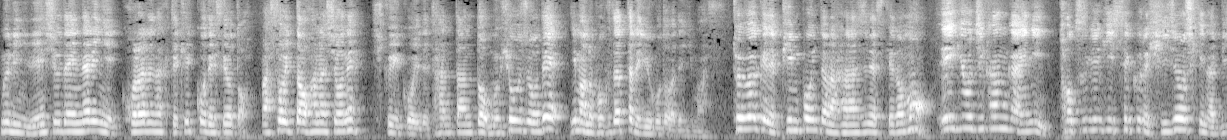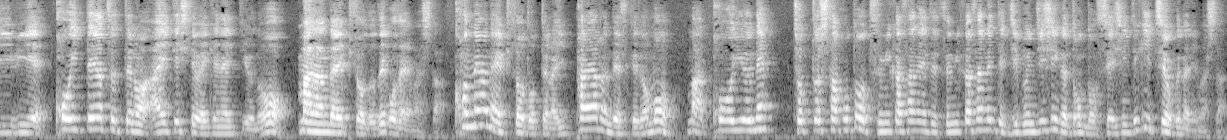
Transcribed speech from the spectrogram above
無理に練習台になりに来られなくて結構ですよと。まあそういったお話をね、低い声で淡々と無表情で、今の僕だったら言うことができます。というわけでピンポイントの話ですけども、営業時間外に突撃してくる非常識な BBA、こういったやつってのは相手してはいけないっていうのを学んだエピソードでございました。こんなようなエピソードっていうのはいっぱいあるんですけども、まあこういうね、ちょっとしたことを積み重ねて積み重ねて自分自身がどんどん精神的に強くなりました。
